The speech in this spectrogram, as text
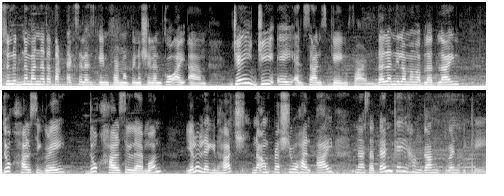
Sunod naman na Tatak Excellence Game Farm ang pinasyalan ko ay ang JGA and Sons Game Farm. Dala nila mga bloodline, Duke Halsey Gray, Duke Halsey Lemon, Yellow-Legged Hatch na ang presyuhan ay nasa 10K hanggang 20K.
